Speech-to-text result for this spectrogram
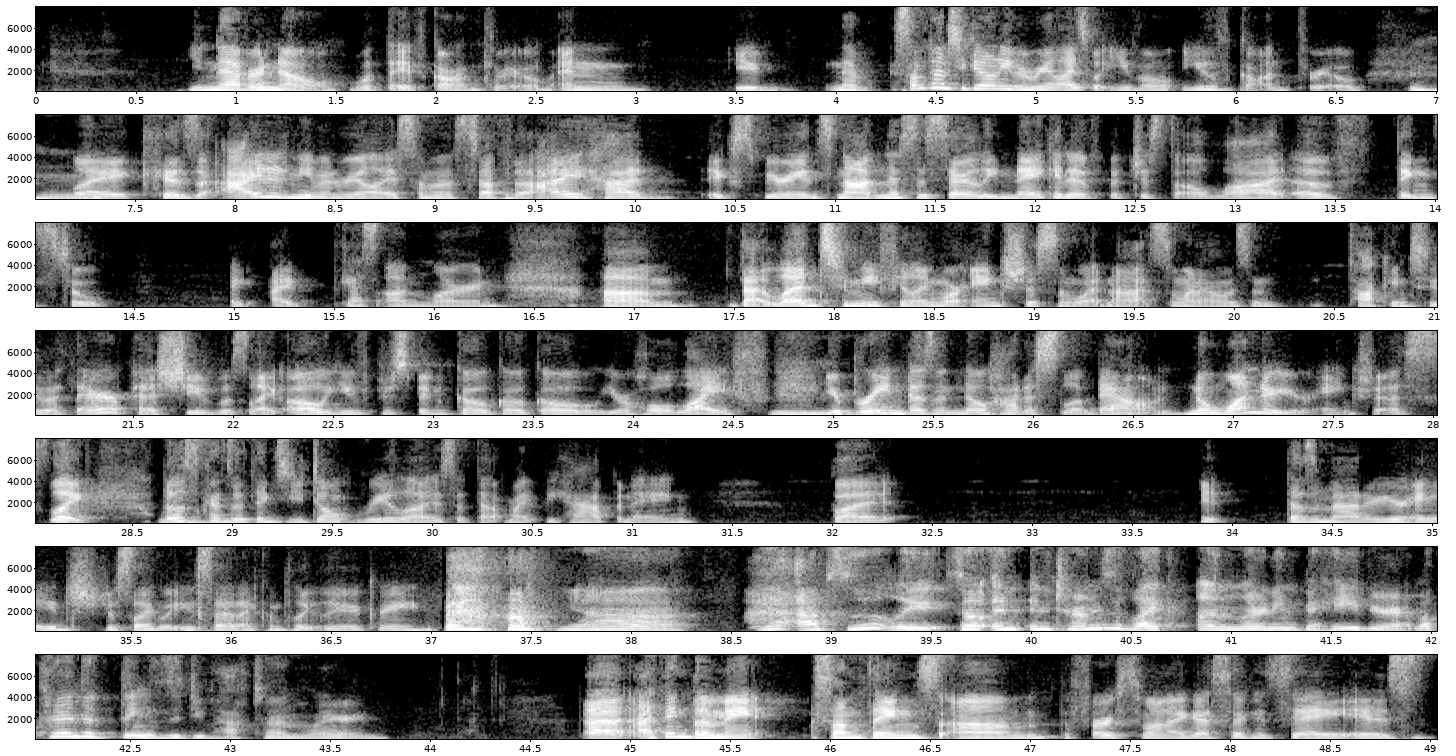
you never know what they've gone through. And you never sometimes you don't even realize what you've you've gone through mm-hmm. like because i didn't even realize some of the stuff that i had experienced not necessarily negative but just a lot of things to i, I guess unlearn um, that led to me feeling more anxious and whatnot so when i was in, talking to a therapist she was like oh you've just been go go go your whole life mm. your brain doesn't know how to slow down no wonder you're anxious like those mm. kinds of things you don't realize that that might be happening but doesn't matter your age, just like what you said. I completely agree. yeah. Yeah, absolutely. So in, in terms of like unlearning behavior, what kind of things did you have to unlearn? Uh, I think the main some things. Um, the first one, I guess I could say, is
